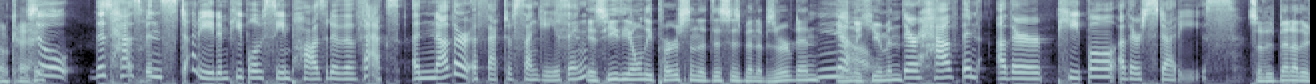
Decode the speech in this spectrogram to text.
Okay. So, this has been studied and people have seen positive effects. Another effect of sun gazing. Is he the only person that this has been observed in? The only human? There have been other people, other studies. So there's been other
